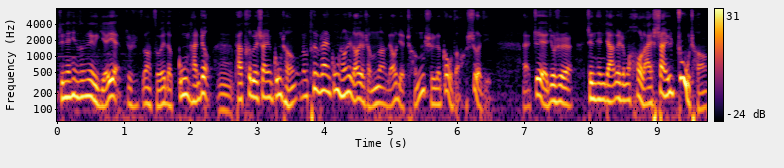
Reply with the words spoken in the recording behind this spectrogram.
真田信村这个爷爷就是所谓的公坛正，嗯他特别善于工程。那么特别善于工程，就了解什么呢？了解城池的构造和设计。哎，这也就是真田家为什么后来善于筑城，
